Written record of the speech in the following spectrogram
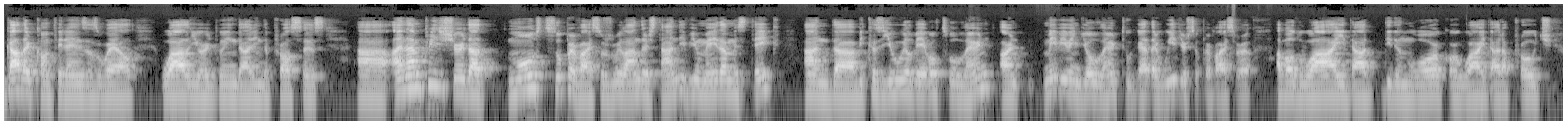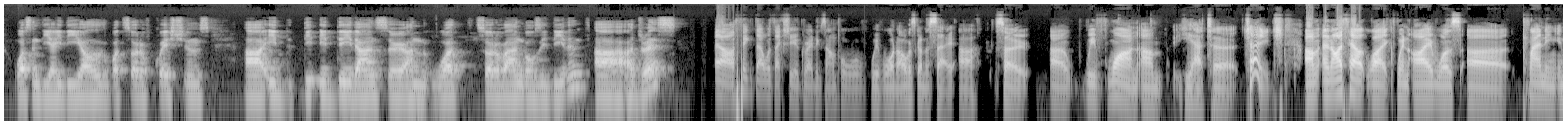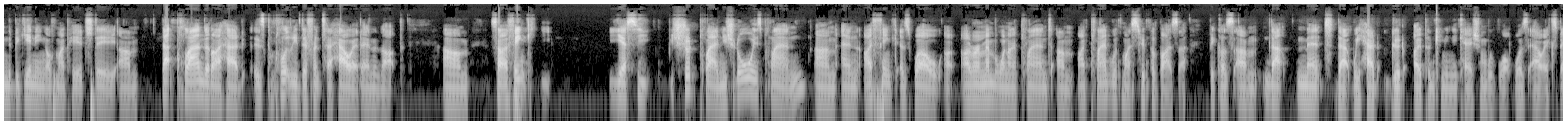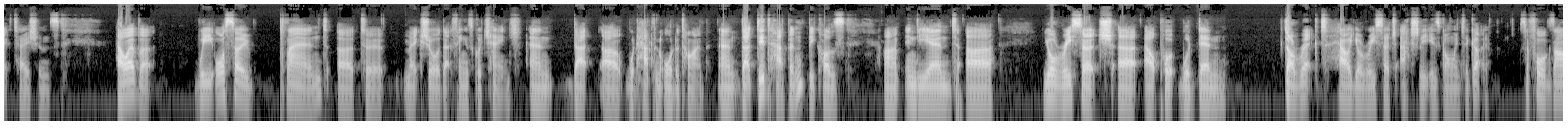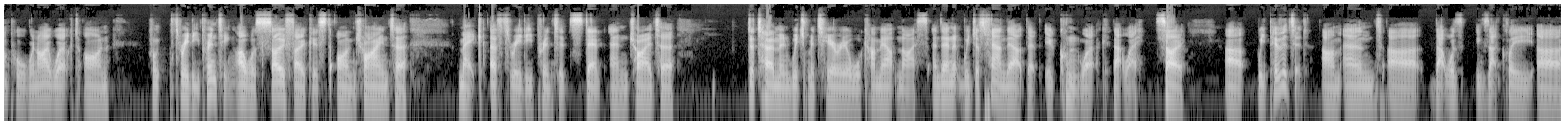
gather confidence as well while you're doing that in the process. Uh, and I'm pretty sure that most supervisors will understand if you made a mistake, and uh, because you will be able to learn, maybe even you'll learn together with your supervisor about why that didn't work or why that approach wasn't the ideal, what sort of questions uh, it, it did answer, and what sort of angles it didn't uh, address. Uh, I think that was actually a great example with what I was going to say. Uh, so uh, with Juan, um, he had to change. Um, and I felt like when I was uh, planning in the beginning of my PhD, um, that plan that I had is completely different to how it ended up. Um, so I think, yes, you, should plan. You should always plan. Um, and I think as well, I, I remember when I planned, um, I planned with my supervisor because um, that meant that we had good open communication with what was our expectations. However, we also planned uh, to make sure that things could change, and that uh, would happen all the time. And that did happen because, uh, in the end, uh, your research uh, output would then direct how your research actually is going to go. So, for example, when I worked on 3D printing, I was so focused on trying to make a 3D printed stent and try to determine which material will come out nice. And then we just found out that it couldn't work that way. So uh, we pivoted, um, and uh, that was exactly uh,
